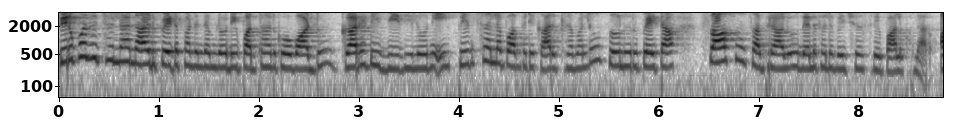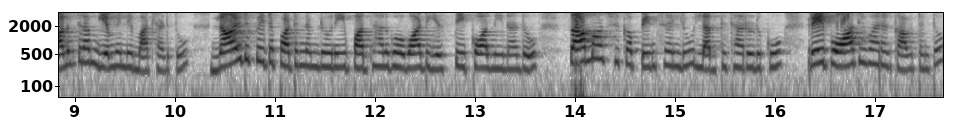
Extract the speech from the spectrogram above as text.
తిరుపతి జిల్లా నాయుడుపేట పట్టణంలోని పద్నాలుగో వార్డు గరిడి వీధిలోని పింఛన్ల పంపిణీ కార్యక్రమంలో సూలూరుపేట శాసనసభ్యురాలు నెలవెల విజయశ్రీ పాల్గొన్నారు. అనంతరం ఎమ్మెల్యే మాట్లాడుతూ నాయుడుపేట పట్టణంలోని పద్నాలుగో వార్డు ఎస్టీ కాలనీ నందు సామాజిక పింఛన్లు లబ్ధిదారులకు రేపు ఆదివారం కావడంతో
